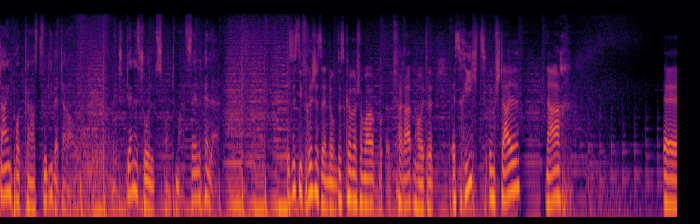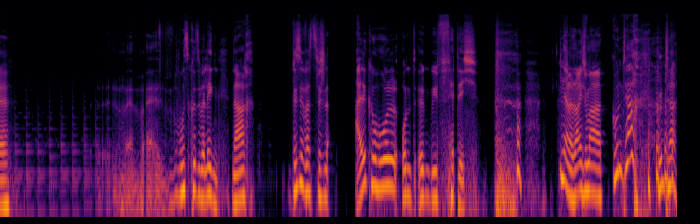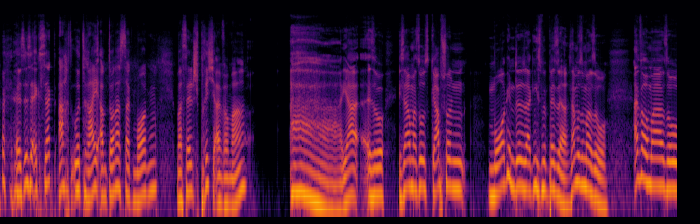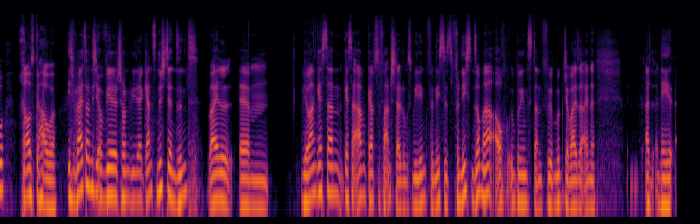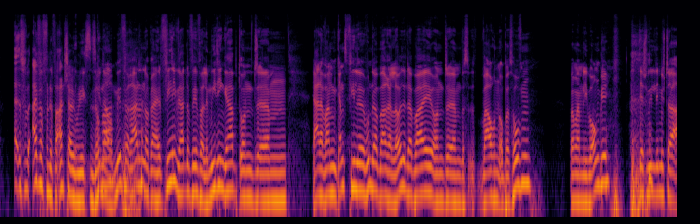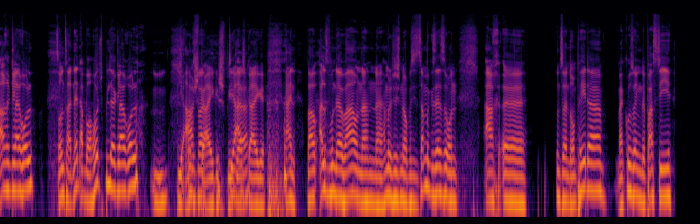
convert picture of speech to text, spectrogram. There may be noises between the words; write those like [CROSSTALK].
Dein Podcast für die Wetterau. Mit Dennis Schulz und Marcel Heller. Es ist die frische Sendung, das können wir schon mal verraten heute. Es riecht im Stall nach äh, äh, muss kurz überlegen, nach ein bisschen was zwischen Alkohol und irgendwie fettig. [LAUGHS] Ja, dann sage ich mal, guten Tag. [LAUGHS] Guten Tag. Es ist exakt 8.03 Uhr am Donnerstagmorgen. Marcel, sprich einfach mal. Ah, ja, also ich sage mal so, es gab schon Morgende, da ging es mir besser. Sagen wir es mal so. Einfach mal so rausgehaue. Ich weiß auch nicht, ob wir schon wieder ganz nüchtern sind, weil ähm, wir waren gestern, gestern Abend gab es ein Veranstaltungsmeeting für, nächstes, für nächsten Sommer, auch übrigens dann für möglicherweise eine, also, nee, also einfach für eine Veranstaltung nächsten Sommer. Genau, mir verraten noch gar nicht viel. Wir hatten auf jeden Fall ein Meeting gehabt und ähm, ja, da waren ganz viele wunderbare Leute dabei und ähm, das war auch in Obershofen bei meinem lieben Onkel. Der spielt nämlich da auch gleich Rolle. Sonst halt nicht, aber heute spielt er gleich Rolle. Die Arschgeige spielt Die er. Arschgeige. Nein, war alles wunderbar und dann, dann haben wir natürlich noch ein bisschen zusammengesessen und ach, äh, unser Trompeter, mein Cousin, der Basti,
